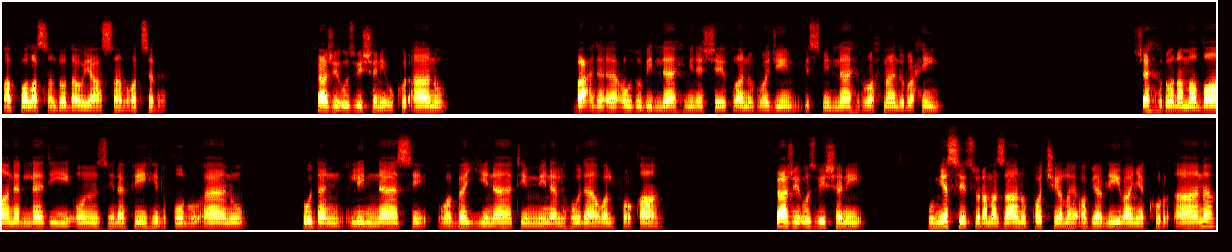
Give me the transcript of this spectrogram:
a pola sam dodao ja sam od sebe. Kaže uzvišeni u Kur'anu, أعوذ بالله من الشيطان الرجيم بسم الله الرحمن الرحيم شهر رمضان الذي أنزل فيه القرآن هدى للناس وبينات من الهدى والفرقان kaže uzvišeni u mjesecu Ramazanu počelo je objavljivanje Kur'ana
